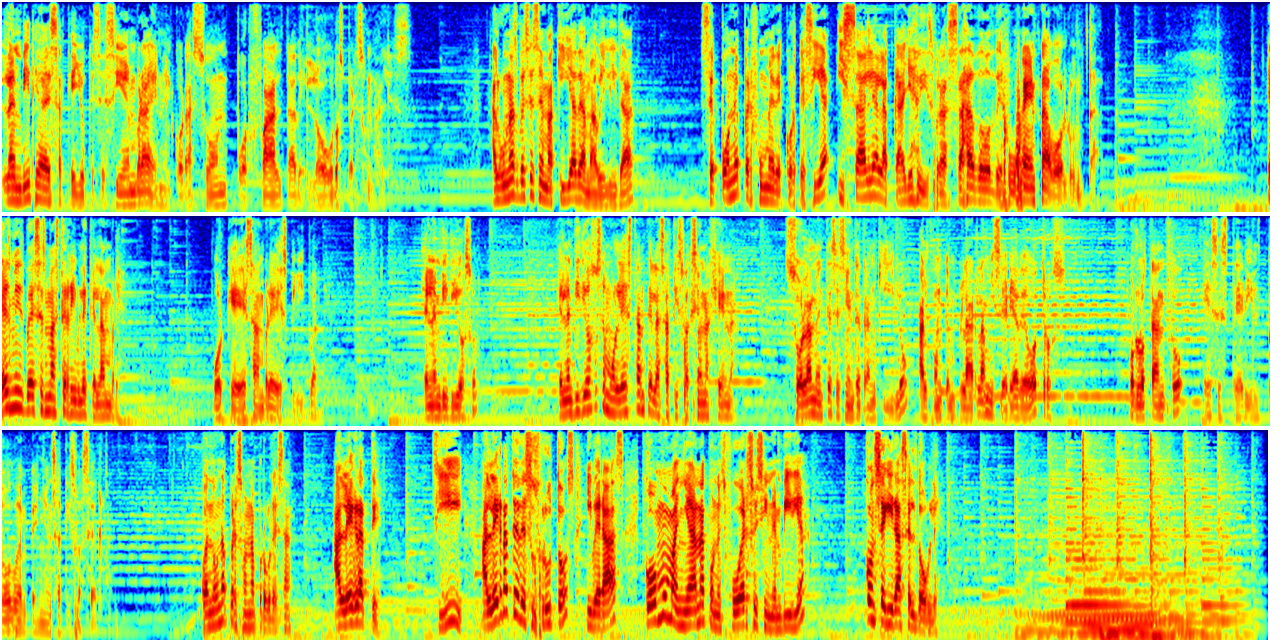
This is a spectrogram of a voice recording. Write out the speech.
La envidia es aquello que se siembra en el corazón por falta de logros personales. Algunas veces se maquilla de amabilidad, se pone perfume de cortesía y sale a la calle disfrazado de buena voluntad. Es mil veces más terrible que el hambre, porque es hambre espiritual. El envidioso. El envidioso se molesta ante la satisfacción ajena. Solamente se siente tranquilo al contemplar la miseria de otros. Por lo tanto, es estéril todo empeño en satisfacerlo. Cuando una persona progresa, alégrate. Sí, alégrate de sus frutos y verás cómo mañana con esfuerzo y sin envidia conseguirás el doble.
